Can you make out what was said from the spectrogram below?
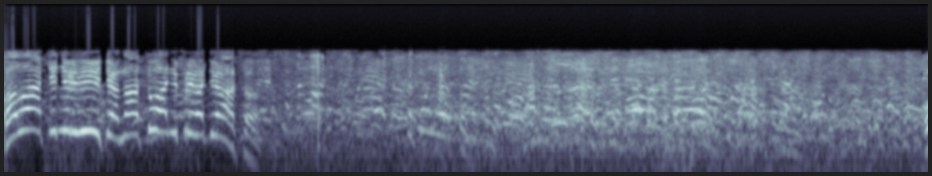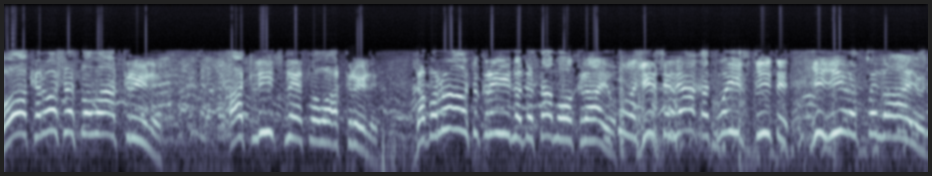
Палатки не рвите, на АТО они пригодятся. Вот, хорошие слова открыли. Отличные слова открыли. Доборолась Україна до самого краю. Гіршеляха своїх діти її розпинають.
